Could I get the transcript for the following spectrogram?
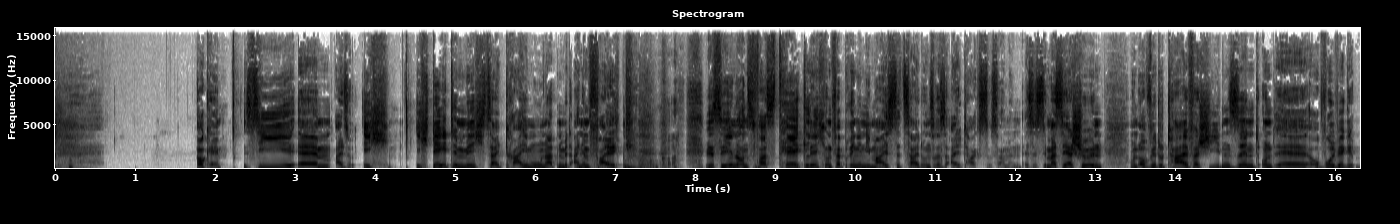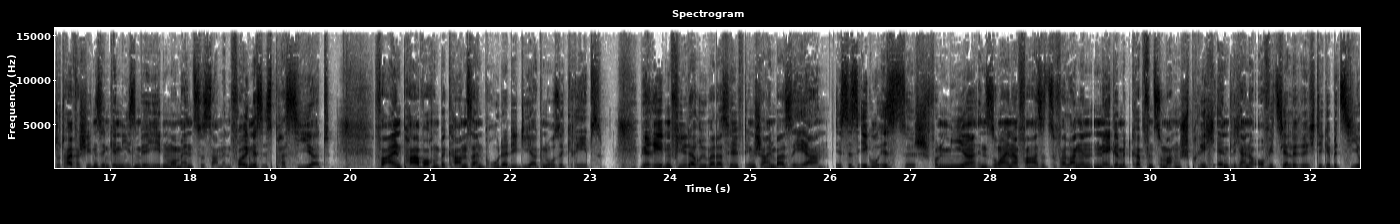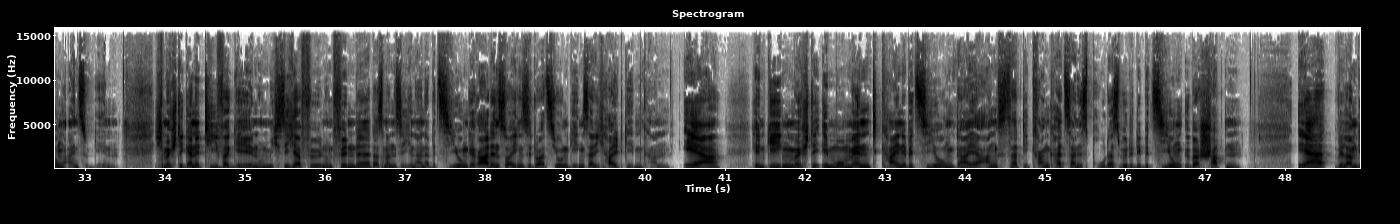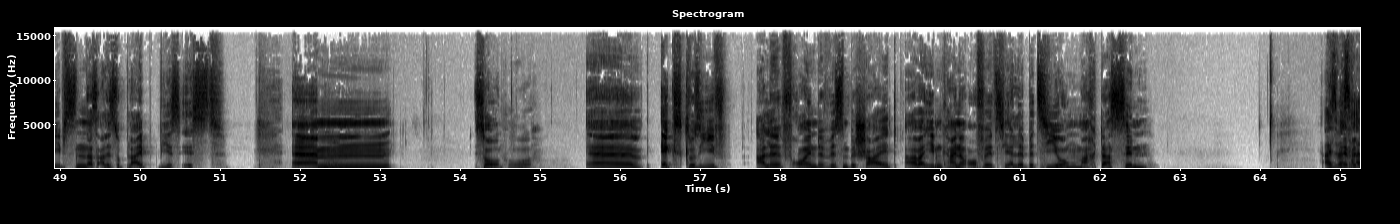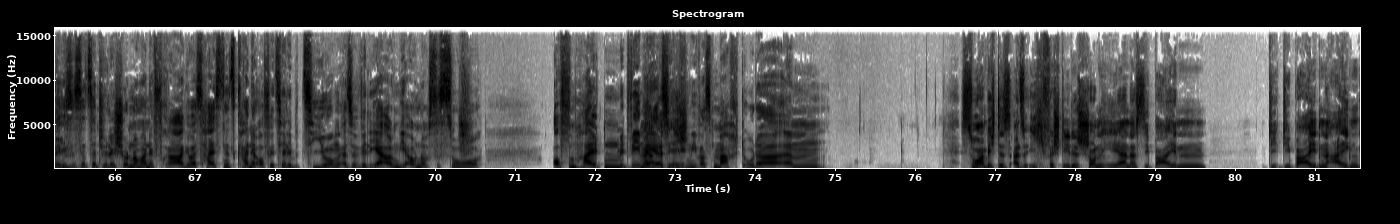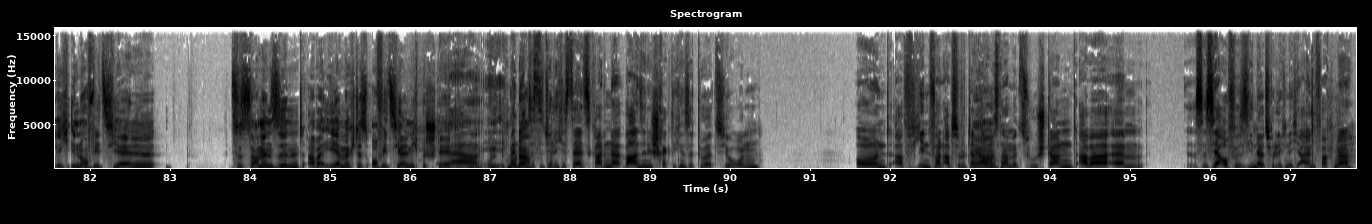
Okay. Sie, ähm, also ich. Ich date mich seit drei Monaten mit einem Falken. Wir sehen uns fast täglich und verbringen die meiste Zeit unseres Alltags zusammen. Es ist immer sehr schön. Und ob wir total verschieden sind und äh, obwohl wir total verschieden sind, genießen wir jeden Moment zusammen. Folgendes ist passiert. Vor ein paar Wochen bekam sein Bruder die Diagnose Krebs. Wir reden viel darüber, das hilft ihm scheinbar sehr. Ist es egoistisch, von mir in so einer Phase zu verlangen, Nägel mit Köpfen zu machen, sprich endlich eine offizielle richtige Beziehung einzugehen? Ich möchte gerne tiefer gehen und mich sicher fühlen und finde, dass man sich in einer Beziehung gerade in solchen Situationen gegenseitig Halt geben kann. Er hingegen möchte im Moment keine Beziehung, da er Angst hat, die Krankheit seines Bruders würde die Beziehung überschatten. Er will am liebsten, dass alles so bleibt, wie es ist. Ähm, so, Puh. äh, exklusiv alle Freunde wissen Bescheid, aber eben keine offizielle Beziehung. Macht das Sinn? Also was Evelyn. es ist jetzt natürlich schon nochmal eine Frage, was heißt denn jetzt keine offizielle Beziehung? Also will er irgendwie auch noch das so offen halten, mit wem Ja, er jetzt also hier ich- irgendwie was macht? Oder ähm, So habe ich das, also ich verstehe das schon eher, dass die beiden, die, die beiden eigentlich inoffiziell zusammen sind, aber er möchte es offiziell nicht bestätigen. ja, Und, ich meine, das, natürlich ist er jetzt gerade in einer wahnsinnig schrecklichen Situation. Und auf jeden Fall ein absoluter Ja. Ausnahmezustand, aber ähm, es ist ja auch für sie natürlich nicht einfach, ne?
